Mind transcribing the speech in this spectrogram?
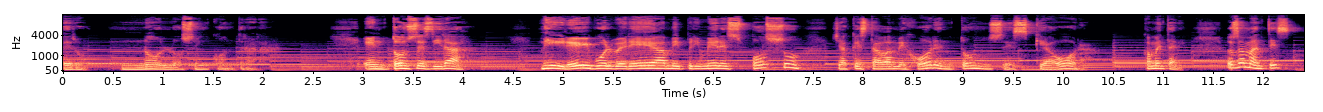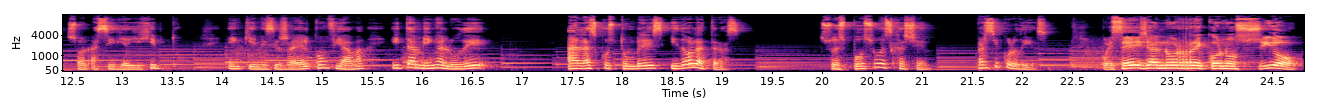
pero no los encontrarán. Entonces dirá, me iré y volveré a mi primer esposo, ya que estaba mejor entonces que ahora. Comentario. Los amantes son Asiria y Egipto, en quienes Israel confiaba y también alude a las costumbres idólatras. Su esposo es Hashem. Versículo 10. Pues ella no reconoció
